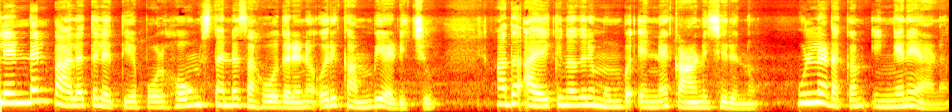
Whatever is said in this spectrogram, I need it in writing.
ലണ്ടൻ പാലത്തിലെത്തിയപ്പോൾ ഹോംസ് തന്റെ സഹോദരന് ഒരു കമ്പി അടിച്ചു. അത് അയക്കുന്നതിന് മുമ്പ് എന്നെ കാണിച്ചിരുന്നു. ഉള്ളടക്കം ഇങ്ങനെയാണ്.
